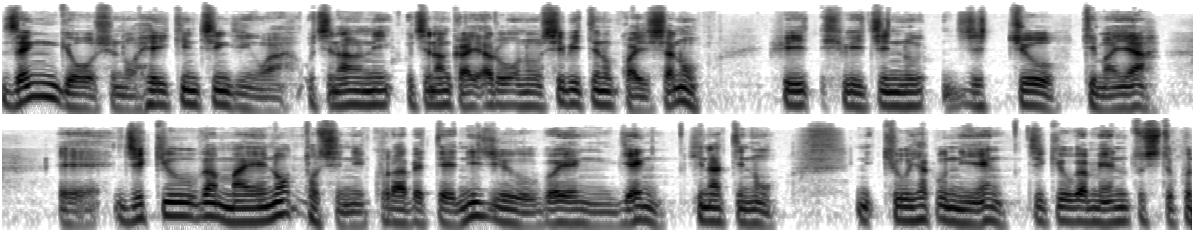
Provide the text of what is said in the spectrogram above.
全業種の平均賃金はうちなにうちなんかやるおのしびての会社のフィフィチンの実中ティマや、えー、時給が前の年に比べて25円減ひなての902円時給が前の年と比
